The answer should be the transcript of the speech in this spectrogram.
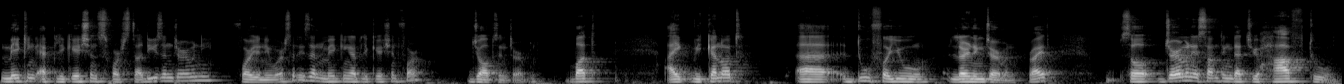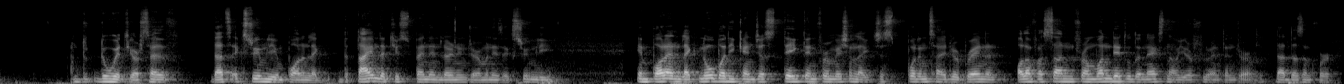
making applications for studies in Germany, for universities and making application for jobs in Germany. But I, we cannot uh, do for you learning German, right? So German is something that you have to do it yourself. That's extremely important. Like the time that you spend in learning German is extremely important. Like nobody can just take the information, like just put inside your brain, and all of a sudden, from one day to the next, now you're fluent in German. That doesn't work.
